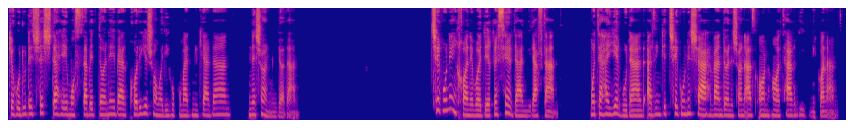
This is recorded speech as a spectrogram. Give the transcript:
که حدود شش دهه مستبدانه بر کره شمالی حکومت می کردند نشان می دادند. چگونه این خانواده قصر در می رفتند؟ متحیر بودند از اینکه چگونه شهروندانشان از آنها تقلید می کنند.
